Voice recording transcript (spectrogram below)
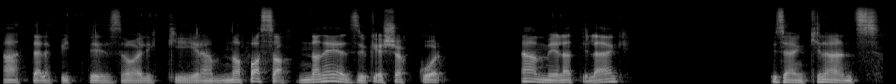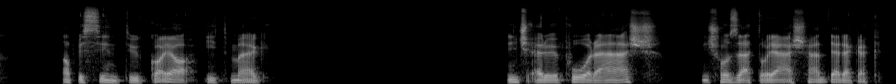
Áttelepítés zajlik, kérem. Na fasza, na nézzük, és akkor elméletileg 19 napi szintű kaja, itt meg nincs erőforrás, nincs hozzá tojás, hát gyerekek,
